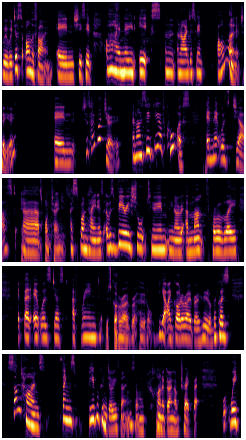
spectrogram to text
We were just on the phone and she said, Oh, I need X. And, and I just went, I'll loan it to you. And she's like, Would you? And I said, Yeah, of course. And that was just Yeah, uh, spontaneous. a spontaneous. It was very short term, you know, a month probably, but it was just a friend. Just got her over a hurdle. Yeah, I got her over a hurdle because sometimes things people can do things. I'm kind of Hmm. going off track, but we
